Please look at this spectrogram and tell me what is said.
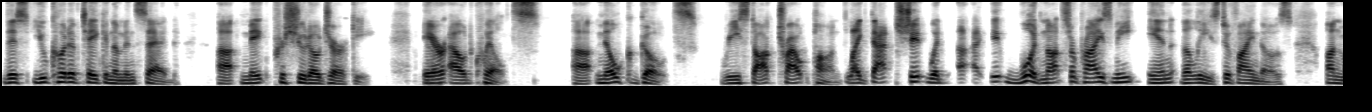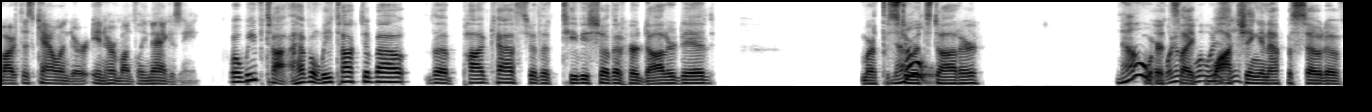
This, you could have taken them and said, uh, make prosciutto jerky, air out quilts, uh, milk goats, restock trout pond like that shit would uh, uh, it would not surprise me in the least to find those on martha's calendar in her monthly magazine well we've talked haven't we talked about the podcast or the tv show that her daughter did Martha No. Stewart's daughter, No, where it's what- like what- what is watching an episode of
